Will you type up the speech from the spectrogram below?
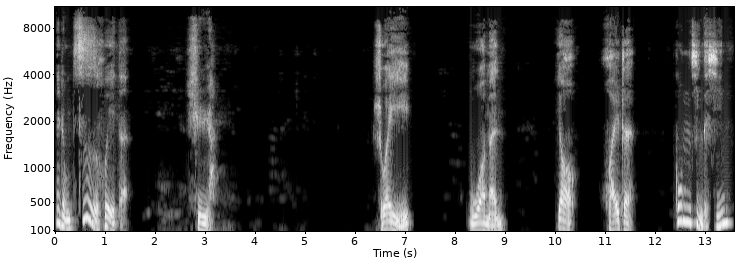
那种智慧的熏染。所以，我们要怀着恭敬的心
